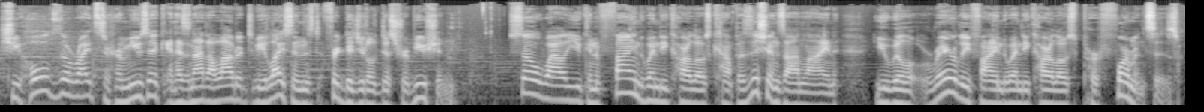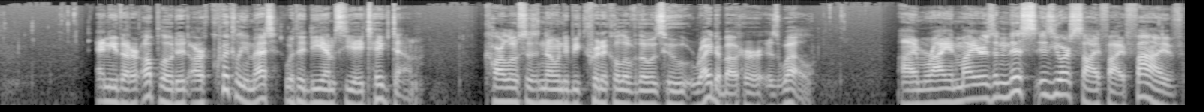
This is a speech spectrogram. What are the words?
She holds the rights to her music and has not allowed it to be licensed for digital distribution. So while you can find Wendy Carlos compositions online, you will rarely find Wendy Carlos performances. Any that are uploaded are quickly met with a DMCA takedown. Carlos is known to be critical of those who write about her as well. I'm Ryan Myers, and this is your Sci Fi 5.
